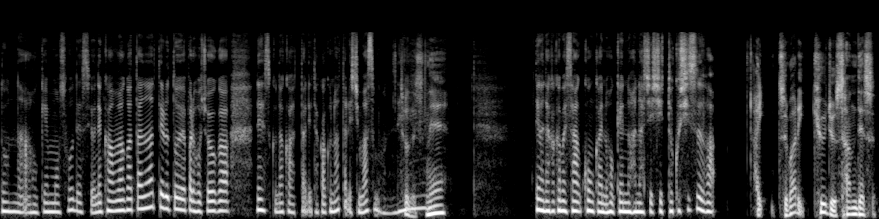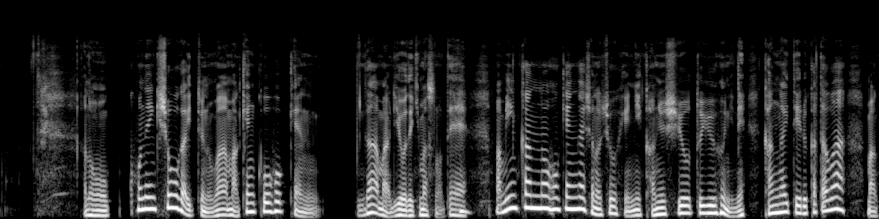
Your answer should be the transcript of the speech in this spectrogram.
どんな保険もそうですよね。緩和型になってるとやっぱり保証がね少なかったり高くなったりしますもんね。そうですね。では中亀さん、今回の保険の話、知得指数は？はい。ズバリ93です。あの、更年期障害っていうのは、まあ、健康保険が、まあ、利用できますので、まあ、民間の保険会社の商品に加入しようというふうにね、考えている方は、まあ、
